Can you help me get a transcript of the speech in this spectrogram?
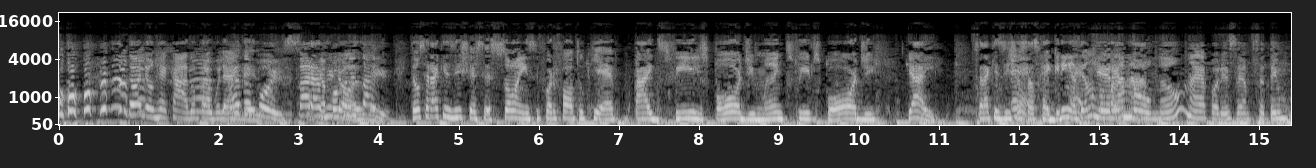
Mandou-lhe um recado pra mulher É dele. depois. Daqui a Maravilhoso. pouco ele tá aí. Então, será que existem exceções? Se for foto que é pai dos filhos, pode. Mãe dos filhos, pode. E aí? Será que existem essas regrinhas? É, Eu não vou falar querendo nada. ou não, né? Por exemplo, você tem um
